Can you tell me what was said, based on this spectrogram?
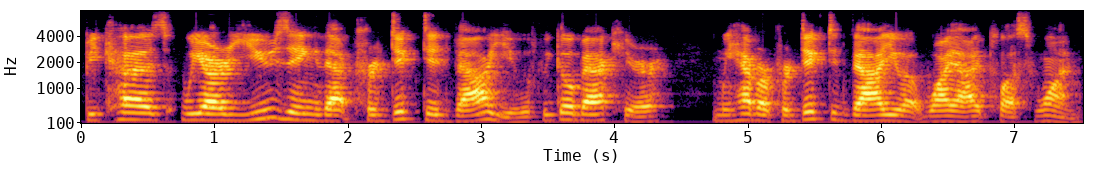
because we are using that predicted value. If we go back here and we have our predicted value at yi plus 1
